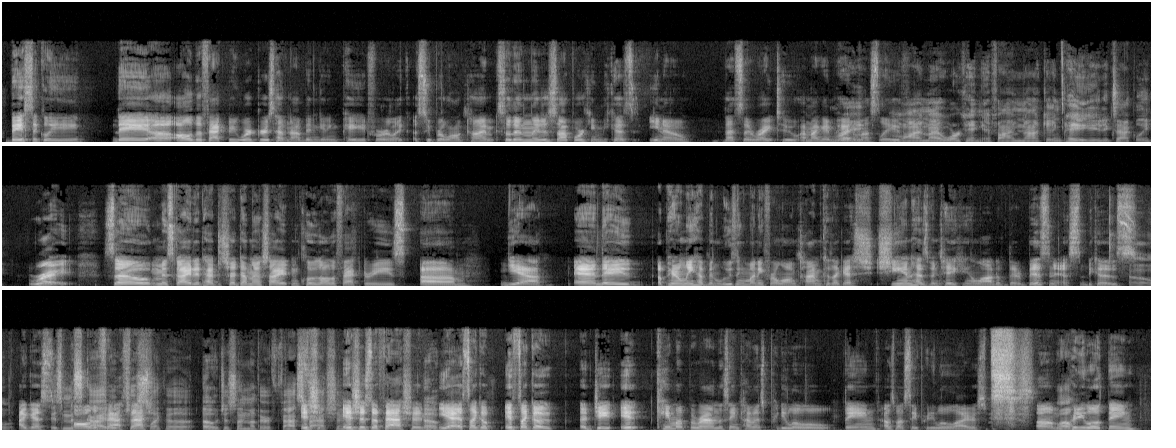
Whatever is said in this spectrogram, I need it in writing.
Basically, they uh, all the factory workers have not been getting paid for like a super long time. So then they just stop working because, you know, that's their right to. I'm not getting paid, right. I'm not. Why am I working if I'm not getting paid? Exactly. Right. So Missguided had to shut down their site and close all the factories. Um, yeah. And they apparently have been losing money for a long time because I guess Shein has been taking a lot of their business because Oh. I guess Is all the fast just fashion. like a oh, just another fast it's, fashion? it's just a fashion. Okay. Yeah, it's like a it's like a, a J- it came up around the same time as Pretty Little Thing. I was about to say Pretty Little Liars. Um, Well. Pretty Little Thing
